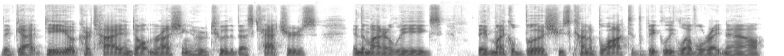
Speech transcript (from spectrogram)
They've got Diego Cartaya and Dalton Rushing, who are two of the best catchers in the minor leagues. They have Michael Busch, who's kind of blocked at the big league level right now.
